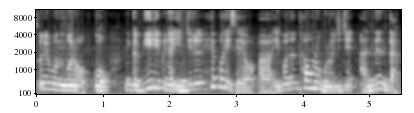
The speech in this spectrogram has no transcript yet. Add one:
손해보는 건 없고 그러니까 미리 그냥 인지를 해버리세요. 아 이거는 타원은 무너지지 않는다.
